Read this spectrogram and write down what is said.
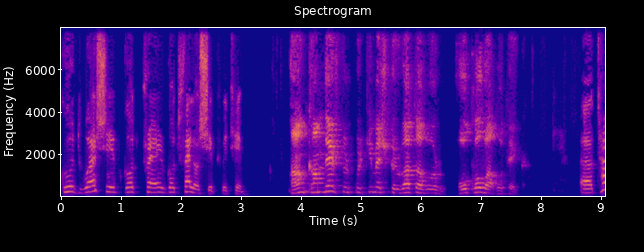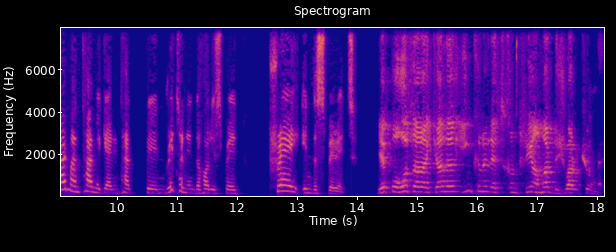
good worship, good prayer, good fellowship with Him. Անկամներ սուրբ գրքի մեջ գրված է որ հոգով աղոթեք։ Uh, time and time again, it had been written in the Holy Spirit pray in the Spirit. Եվ Պողոս Արաքյալը ինքն էլ այդ խնդրի համար դժվարություն ուներ։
